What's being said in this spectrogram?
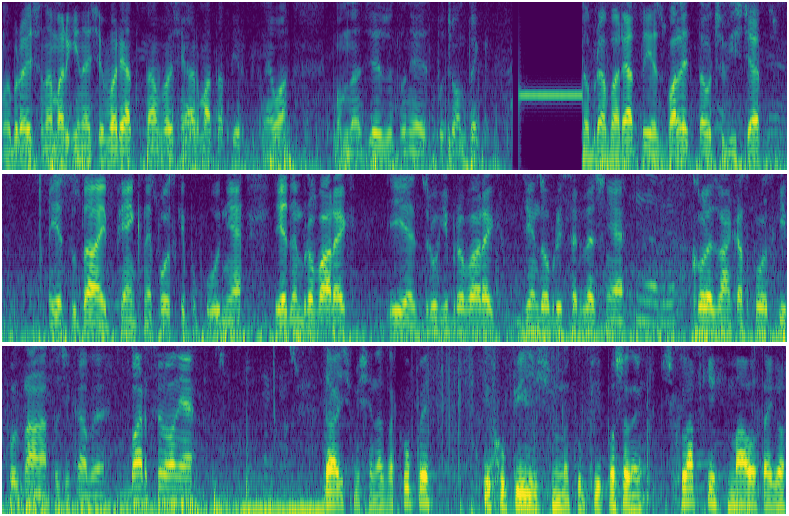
Dobra, jeszcze na marginesie wariaty tam właśnie armata pierdyknęła. Mam nadzieję, że to nie jest początek. Dobra, wariaty, jest waletta oczywiście. Jest tutaj piękne polskie popołudnie. Jeden browarek i jest drugi browarek. Dzień dobry serdecznie. Dzień dobry. Koleżanka z Polski poznana, co ciekawe, w Barcelonie. Daliśmy się na zakupy i kupiliśmy, kupi, poszedłem kupić klapki. Mało tego,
